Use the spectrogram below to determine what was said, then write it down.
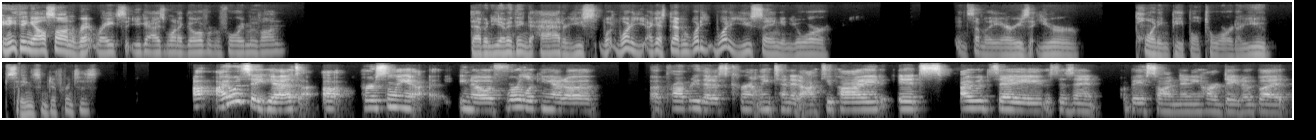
anything else on rent rates that you guys want to go over before we move on? Devon, do you have anything to add? Or you what, what are you? I guess Devon, what are you, what are you seeing in your in some of the areas that you're pointing people toward? Are you seeing some differences? I, would say yes. Uh, personally, you know, if we're looking at a a property that is currently tenant occupied, it's I would say this isn't based on any hard data, but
